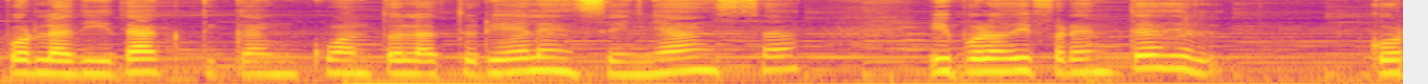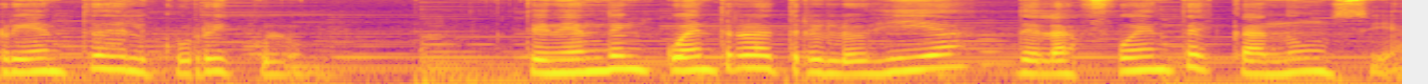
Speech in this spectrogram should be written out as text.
por la didáctica en cuanto a la teoría de la enseñanza y por las diferentes corrientes del currículum teniendo en cuenta la trilogía de las fuentes que anuncia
